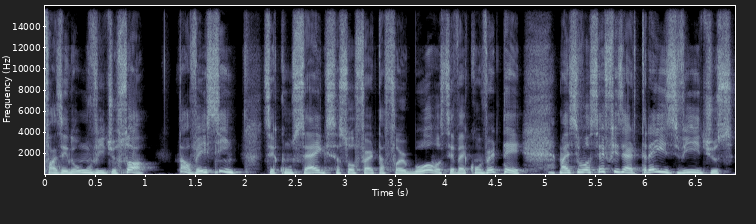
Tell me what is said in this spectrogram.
fazendo um vídeo só? Talvez sim. Você consegue, se a sua oferta for boa, você vai converter. Mas se você fizer três vídeos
